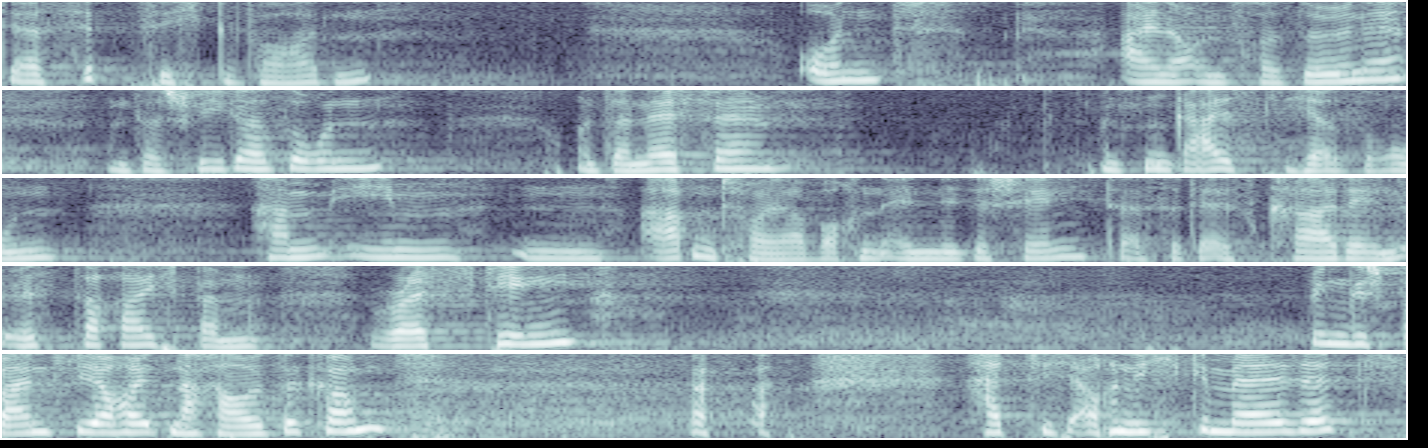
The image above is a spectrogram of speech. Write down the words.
der ist 70 geworden und einer unserer Söhne, unser Schwiegersohn, unser Neffe und ein geistlicher Sohn haben ihm ein Abenteuerwochenende geschenkt. Also der ist gerade in Österreich beim Rafting. Bin gespannt, wie er heute nach Hause kommt. hat sich auch nicht gemeldet,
